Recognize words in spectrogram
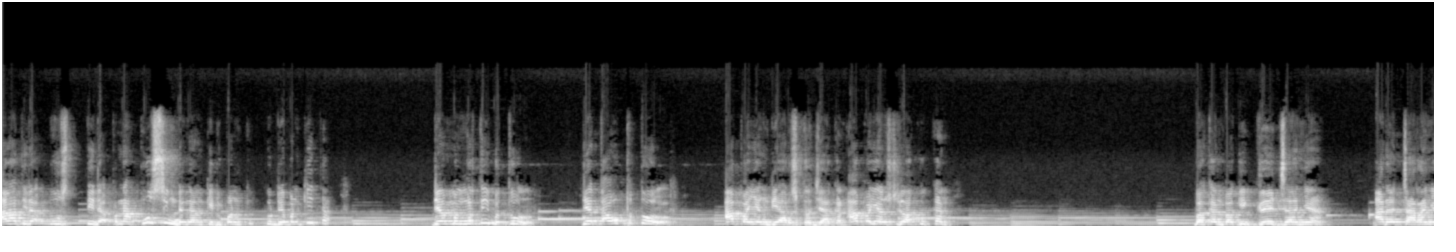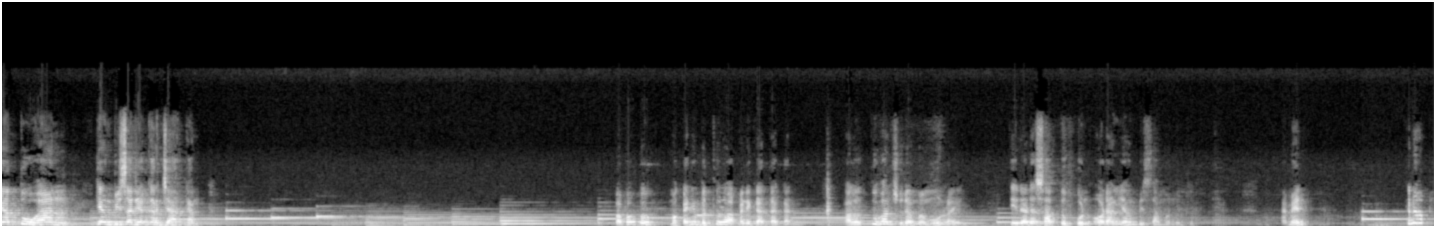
Allah tidak tidak pernah pusing dengan kehidupan kehidupan kita. Dia mengerti betul, dia tahu betul apa yang dia harus kerjakan, apa yang harus dilakukan. Bahkan bagi gerejanya ada caranya Tuhan yang bisa dia kerjakan. Bapak, Bu, makanya betul apa yang dikatakan. Kalau Tuhan sudah memulai, tidak ada satupun orang yang bisa menutupnya. Amin. Kenapa?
